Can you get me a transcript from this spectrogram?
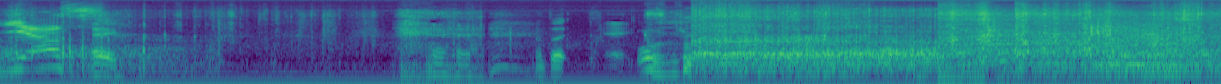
Yes! Hej. Vänta. Oh,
